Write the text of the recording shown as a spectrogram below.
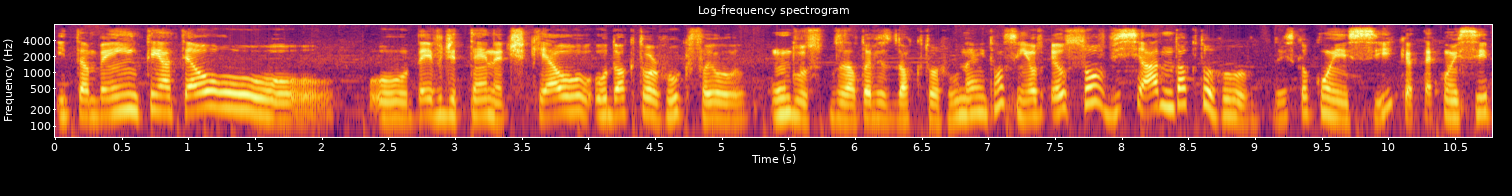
e também tem até o o David Tennant, que é o, o Doctor Who, que foi o, um dos, dos autores do Doctor Who, né? Então, assim, eu, eu sou viciado no Doctor Who. Desde que eu conheci, que até conheci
